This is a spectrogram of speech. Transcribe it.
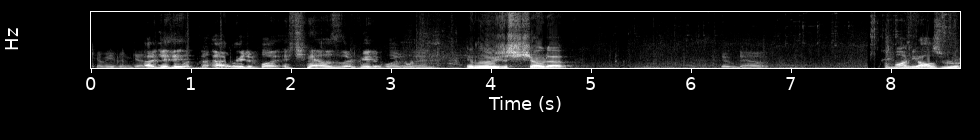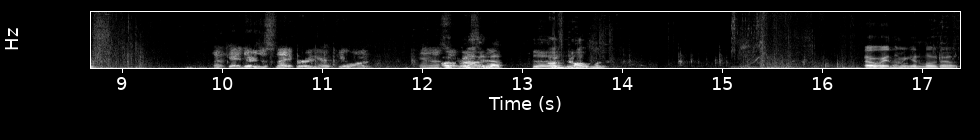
Can we even get Oh, it? did it that hell? redeploy? Yeah, it was the redeploy balloon. It literally just showed up. No doubt. I'm on y'all's roof. Okay, there's a sniper in here if you want. And I've all got it. up the. I've got one. Oh wait, let me get a loadout.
